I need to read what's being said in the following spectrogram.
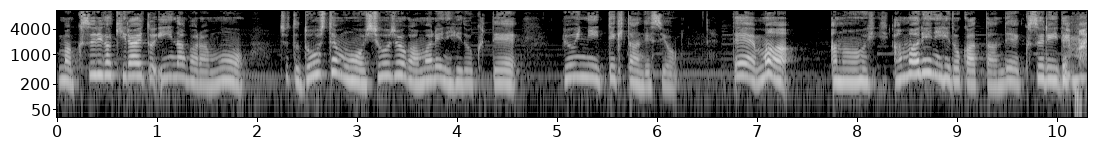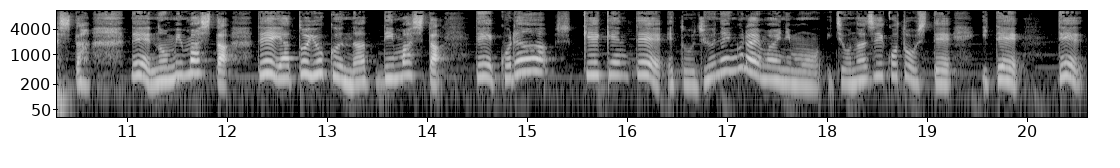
まあ、薬が嫌いと言いながらもちょっとどうしても症状があまりにひどくて病院に行ってきたんですよ。でまああのあまりにひどかったんで薬出ました。で飲みました。でやっと良くなりました。でこれは経験って、えっと、10年ぐらい前にも一応同じことをしていてで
